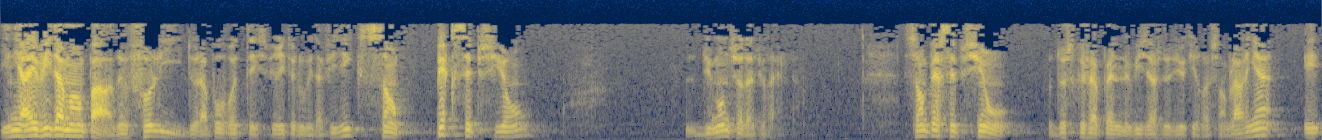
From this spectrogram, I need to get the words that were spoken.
Il n'y a évidemment pas de folie de la pauvreté spirituelle ou métaphysique sans perception du monde surnaturel sans perception de ce que j'appelle le visage de Dieu qui ne ressemble à rien, et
